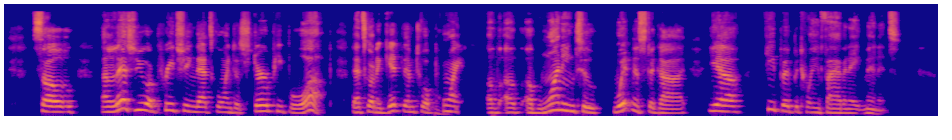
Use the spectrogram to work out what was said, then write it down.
So, unless you are preaching that's going to stir people up, that's going to get them to a mm-hmm. point of, of, of wanting to witness to God, yeah, keep it between five and eight minutes.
